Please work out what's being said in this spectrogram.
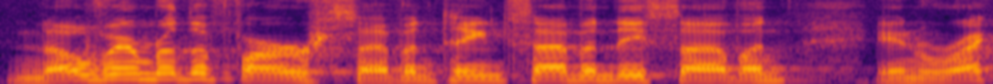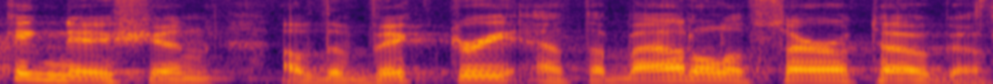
November the 1st, 1777, in recognition of the victory at the Battle of Saratoga.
